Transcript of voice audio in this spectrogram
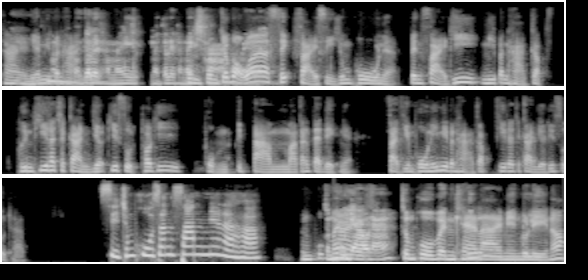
ใช่อันเนี้ยมีปัญหา มันก็เลยทำให้มันก็เลยทำผให้มช้าผมจะบอกว่าไปสายสีชมพูเนี่ย เป็นสายที่มีปัญหากับพื้นที่ราชการเยอะที่สุดเท่าที่ผมติดตามมาตั้งแต่เด็กเนี่ยสายสีชมพูนี้มีปัญหากับที่ราชการเยอะที่สุดครับ สีชมพูสั้น ๆ เนี่ยนะคะชมพูชมพูยาวนะชมพูเป็นแครายมีนบุรีเนาะ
